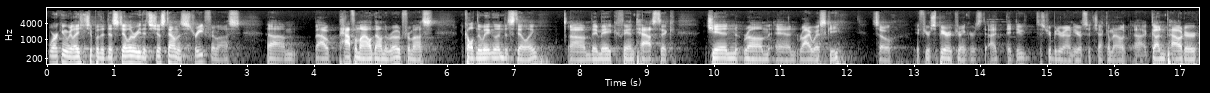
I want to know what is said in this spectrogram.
working relationship with a distillery that's just down the street from us. Um, about half a mile down the road from us called New England Distilling. Um, they make fantastic gin, rum, and rye whiskey. So if you're spirit drinkers, I, they do distribute around here, so check them out. Uh, gunpowder,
